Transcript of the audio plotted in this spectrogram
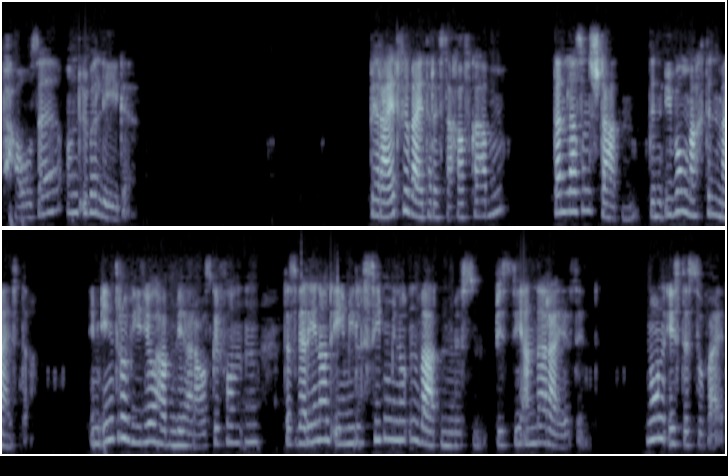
Pause und überlege. Bereit für weitere Sachaufgaben? Dann lass uns starten, denn Übung macht den Meister. Im Intro-Video haben wir herausgefunden, dass Verena und Emil sieben Minuten warten müssen, bis sie an der Reihe sind. Nun ist es soweit.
